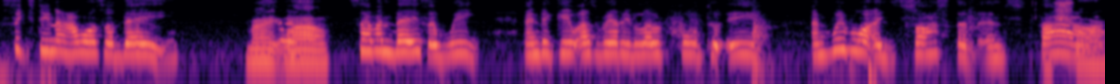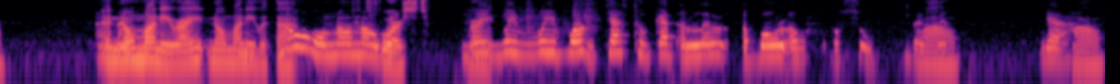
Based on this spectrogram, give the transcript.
16 hours a day, Right. seven, Wow. seven days a week, and they give us very little food to eat, and we were exhausted and starved. sure. And And no money, right? No money with that. no, no, It's no, forced. we Right. we we work just to get a little a bowl of, of soup. That's it. Wow. Yeah. Wow.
